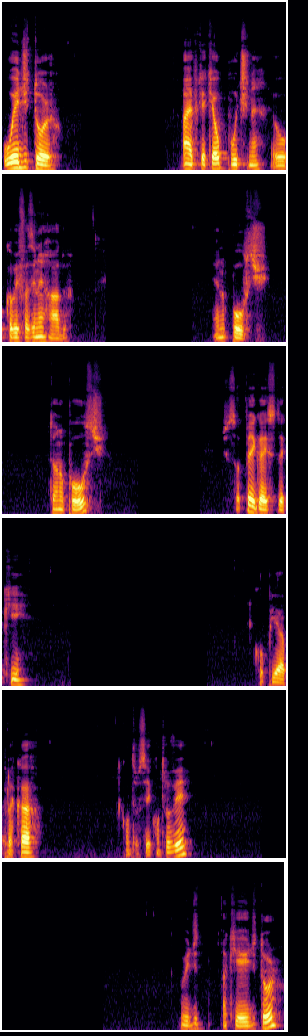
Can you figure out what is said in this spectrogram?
o editor. Ah, é porque aqui é o put, né? Eu acabei fazendo errado. É no post. Então no post. Deixa eu só pegar isso daqui. Copiar para cá. Ctrl C, Ctrl V. Aqui é editor.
